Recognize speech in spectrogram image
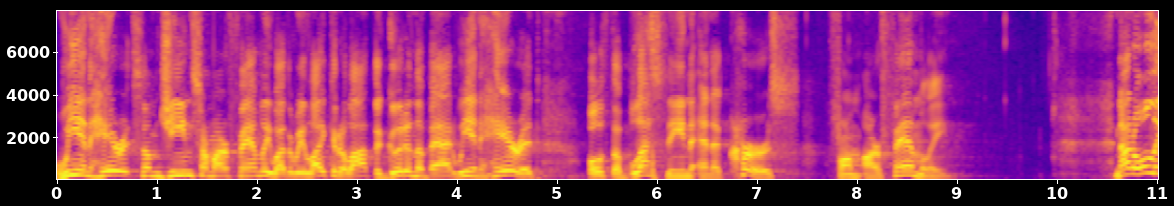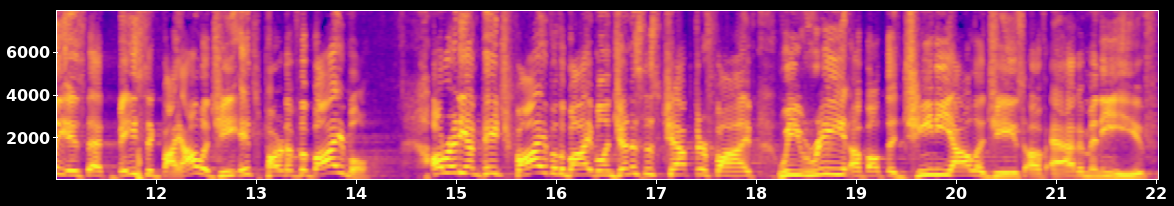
We inherit some genes from our family, whether we like it or not, the good and the bad. We inherit both a blessing and a curse from our family. Not only is that basic biology, it's part of the Bible. Already on page five of the Bible, in Genesis chapter five, we read about the genealogies of Adam and Eve.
